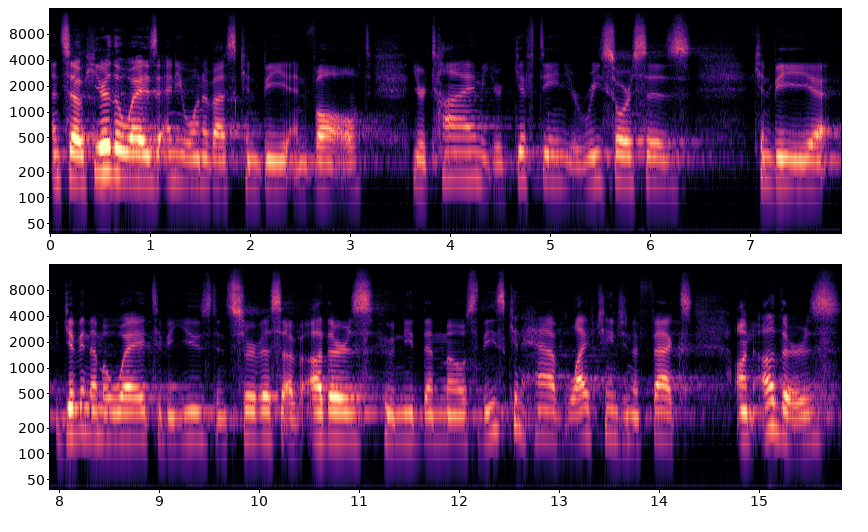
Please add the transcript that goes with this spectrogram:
And so, here are the ways any one of us can be involved. Your time, your gifting, your resources can be giving them away to be used in service of others who need them most. These can have life changing effects on others,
